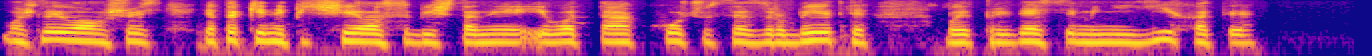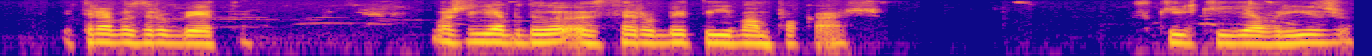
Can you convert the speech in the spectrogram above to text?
Можливо, вам щось, я так і не підшила собі штани, і от так хочу це зробити, бо прийдеться мені їхати, і треба зробити. Може, я буду е, це робити і вам покажу скільки я вріжу.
